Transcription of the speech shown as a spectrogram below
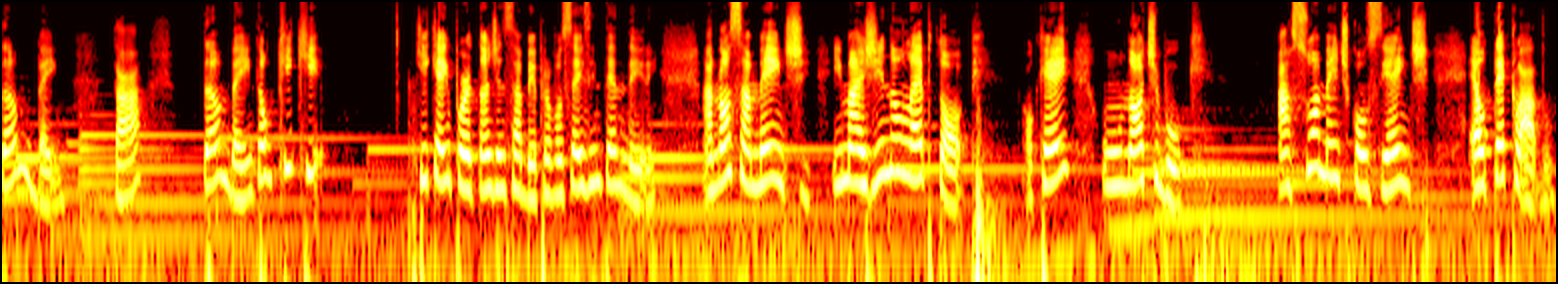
também, tá? Também. Então, o que que o que, que, é importante em saber para vocês entenderem? A nossa mente imagina um laptop, ok? Um notebook. A sua mente consciente é o teclado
